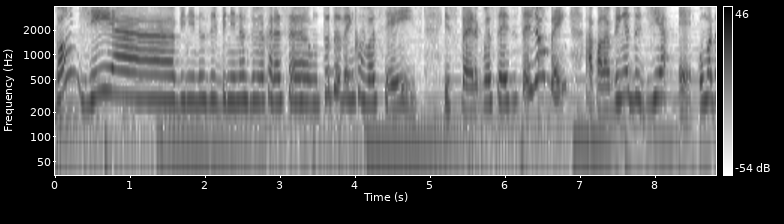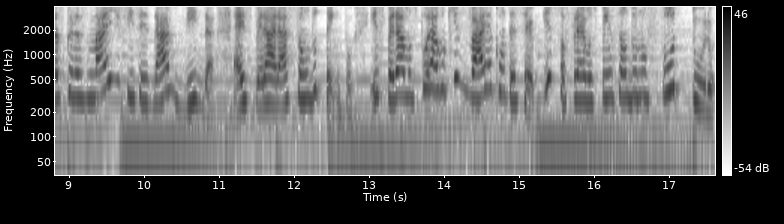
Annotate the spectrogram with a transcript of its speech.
Bom dia, meninos e meninas do meu coração! Tudo bem com vocês? Espero que vocês estejam bem. A palavrinha do dia é: uma das coisas mais difíceis da vida é esperar a ação do tempo. Esperamos por algo que vai acontecer e sofremos pensando no futuro,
